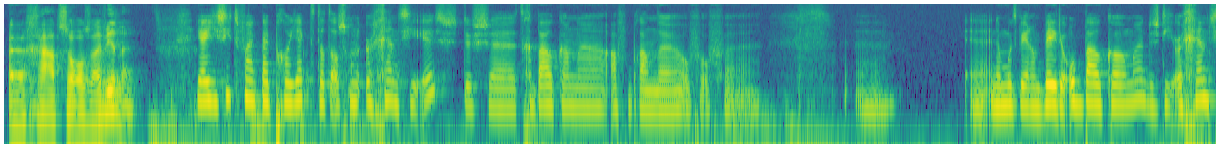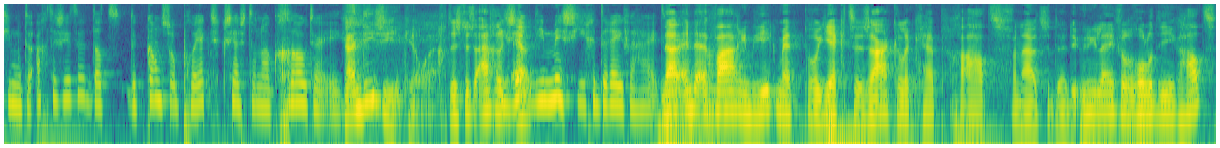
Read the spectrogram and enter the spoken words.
eh, gaat zoals wij willen. ja, je ziet vaak bij projecten dat als er een urgentie is, dus eh, het gebouw kan eh, afbranden of. of eh, eh, en er moet weer een wederopbouw komen, dus die urgentie moet erachter zitten, dat de kans op projectsucces dan ook groter is. Ja, en die zie ik heel erg. Dus, dus die, eigenlijk... en- die missiegedrevenheid. Nou, en de ervaring die ik met projecten zakelijk heb gehad vanuit de, de Unilever-rollen die ik had,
